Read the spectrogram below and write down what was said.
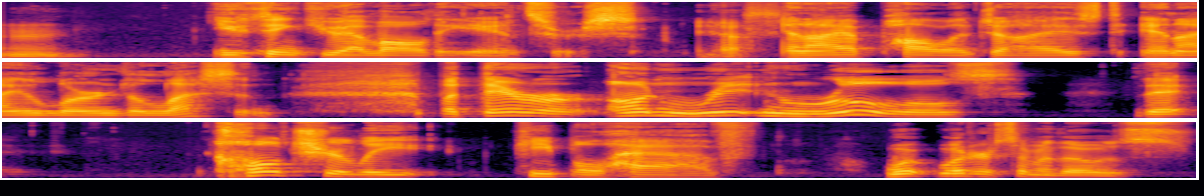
Mm. You think you have all the answers. Yes. And I apologized and I learned a lesson. But there are unwritten rules that culturally people have. What What are some of those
